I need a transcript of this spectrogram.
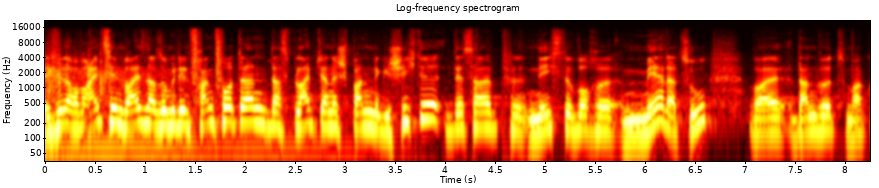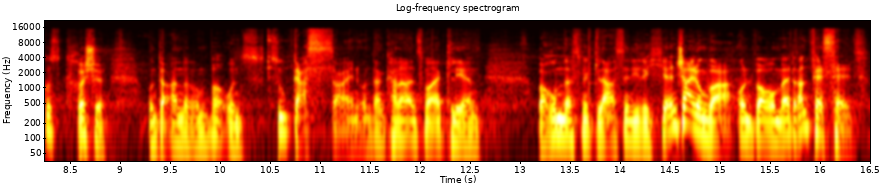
ich will auch auf eins hinweisen, also mit den Frankfurtern, das bleibt ja eine spannende Geschichte. Deshalb nächste Woche mehr dazu, weil dann wird Markus Krösche unter anderem bei uns zu Gast sein. Und dann kann er uns mal erklären, warum das mit Glasner die richtige Entscheidung war und warum er dran festhält.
